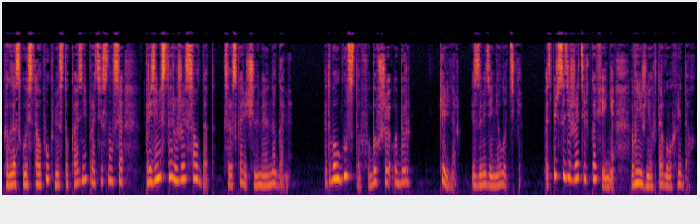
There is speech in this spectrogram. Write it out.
когда сквозь толпу к месту казни протиснулся приземистый рыжий солдат с раскоряченными ногами. Это был Густав, бывший обер-кельнер из заведения Лотики, а теперь содержатель кофейни в нижних торговых рядах.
